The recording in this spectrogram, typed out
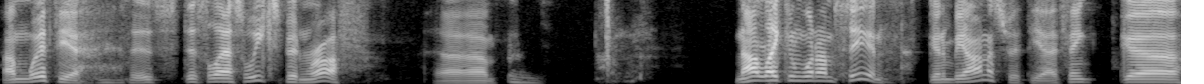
I'm with you. This this last week's been rough. Um, not liking what I'm seeing. Gonna be honest with you. I think uh,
